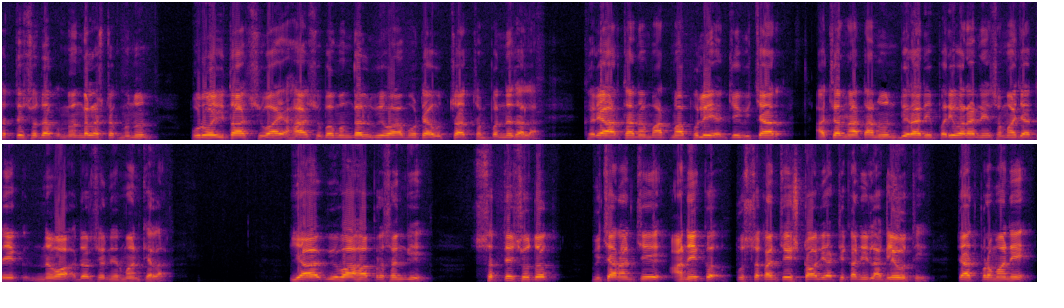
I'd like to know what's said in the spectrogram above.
सत्यशोधक मंगलाष्टक म्हणून पुरोहिताशिवाय हा शुभमंगल विवाह मोठ्या उत्साहात संपन्न झाला. खऱ्या अर्थानं महात्मा फुले यांचे विचार आचरणात आणून बिरारी परिवाराने समाजात एक नवा आदर्श निर्माण केला. या विवाहाप्रसंगी सत्यशोधक विचारांचे अनेक पुस्तकांचे स्टॉल या ठिकाणी लागले होते. त्याचप्रमाणे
